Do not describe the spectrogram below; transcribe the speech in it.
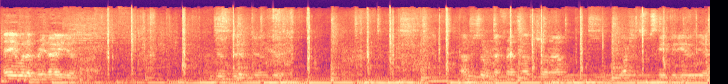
what up, Marina? How you doing? I'm doing good, I'm doing good. I'm just over at my friend's house chilling out, watching some skate videos, yeah.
